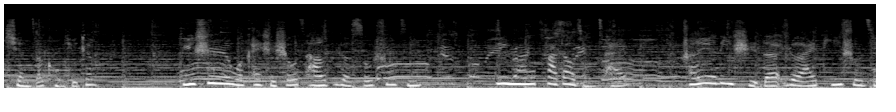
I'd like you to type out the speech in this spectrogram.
选择恐惧症。”于是我开始收藏热搜书籍，例如《霸道总裁》、穿越历史的热 IP 书籍。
